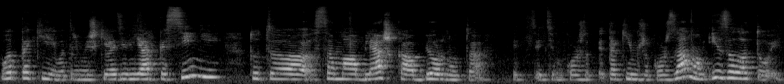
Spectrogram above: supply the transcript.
Вот такие вот ремешки. Один ярко-синий, тут э, сама бляшка обернута этим кож... таким же кожзамом, и золотой.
